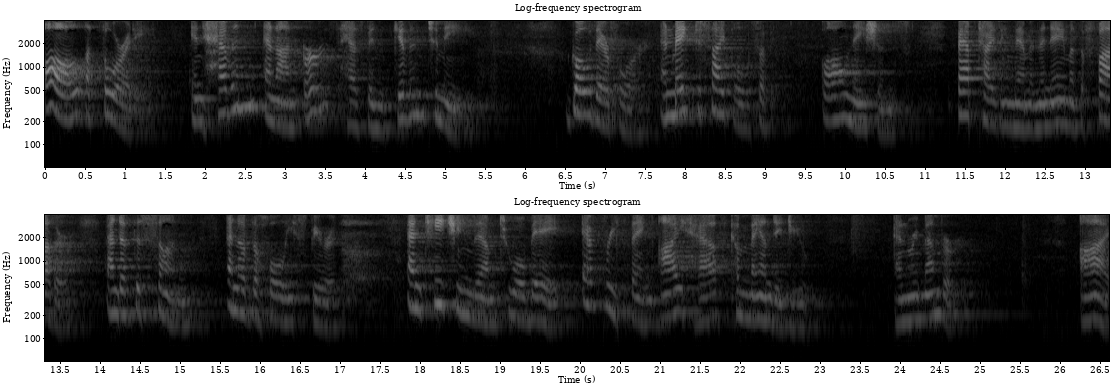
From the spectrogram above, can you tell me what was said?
All authority in heaven and on earth has been given to me. Go, therefore, and make disciples of all nations, baptizing them in the name of the Father, and of the Son, and of the Holy Spirit, and teaching them to obey everything I have commanded you. And remember, I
